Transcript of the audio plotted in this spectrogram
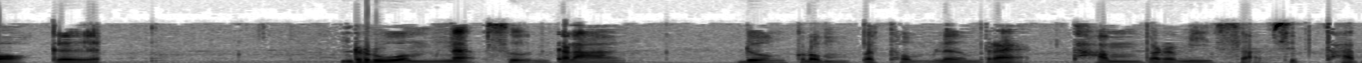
บอกเกิด รวมณศูนย์กลาง ดวงกลมปฐมเริ่มแรกทำบารมีสามสิบทัศ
